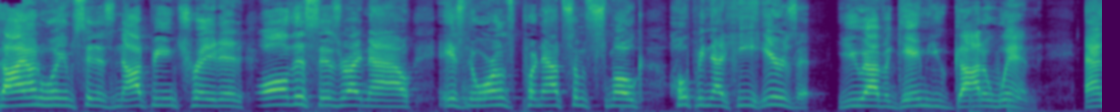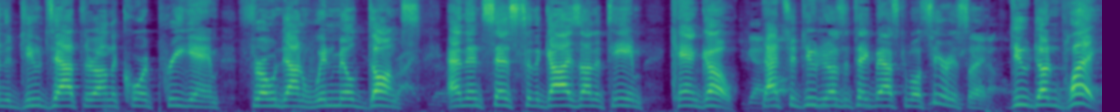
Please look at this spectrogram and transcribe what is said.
Zion Williamson is not being traded. All this is right now is New Orleans putting out some smoke, hoping that he hears it. You have a game you gotta win. And the dude's out there on the court pregame throwing down windmill dunks and then says to the guys on the team, can't go. That's a dude who doesn't take basketball seriously. Dude doesn't play.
